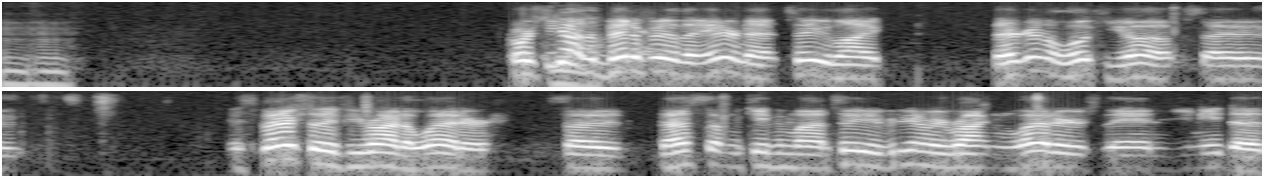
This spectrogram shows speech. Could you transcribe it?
Mm-hmm. Of course, you got the benefit of the internet too. Like they're going to look you up, so especially if you write a letter. So that's something to keep in mind too. If you're going to be writing letters, then you need to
